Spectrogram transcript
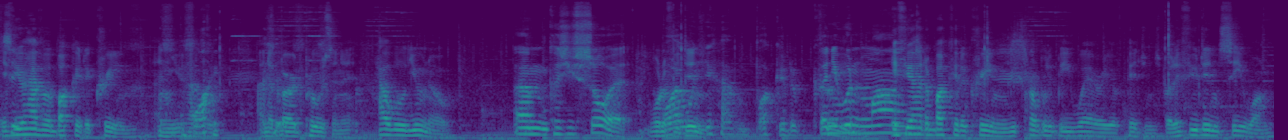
If See- you have a bucket of cream and you have Why? and a bird poos in it, how will you know? Um, because you saw it. What if Why you would didn't? you have a bucket of cream? Then you wouldn't mind. If you had a bucket of cream, you'd probably be wary of pigeons. But if you didn't see one,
